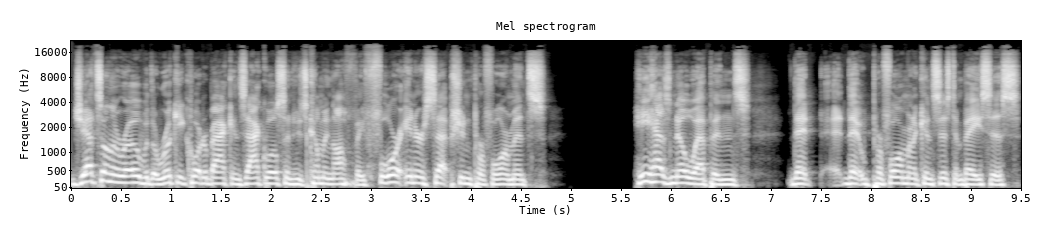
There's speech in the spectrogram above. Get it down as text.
Jets on the road with a rookie quarterback and Zach Wilson, who's coming off of a four interception performance. He has no weapons that that perform on a consistent basis.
